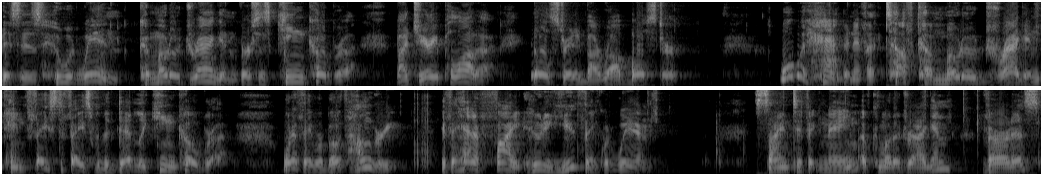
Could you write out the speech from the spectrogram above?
This is Who Would Win? Komodo Dragon versus King Cobra by Jerry Pallotta, illustrated by Rob Bolster. What would happen if a tough Komodo dragon came face to face with a deadly King Cobra? What if they were both hungry? If they had a fight, who do you think would win? Scientific name of Komodo dragon, Varanus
